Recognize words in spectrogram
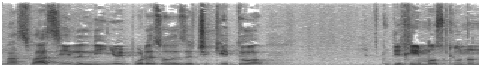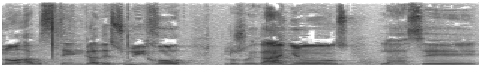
más fácil, el niño, y por eso desde chiquito dijimos que uno no abstenga de su hijo los regaños, las eh,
